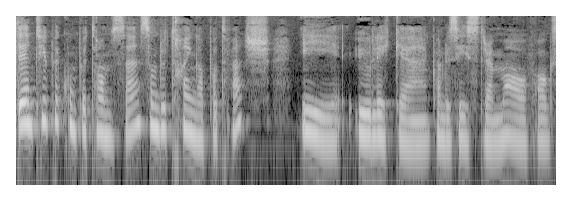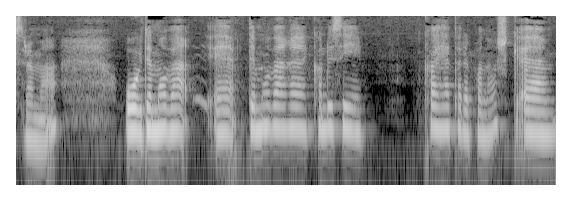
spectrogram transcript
det er en type kompetanse som du trenger på tvers i ulike kan du si, strømmer og fagstrømmer. Og det må være, eh, det må være kan du si, hva heter det på norsk? Eh,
